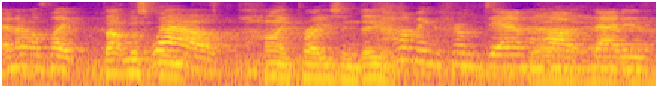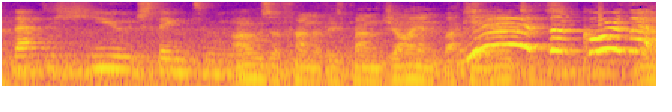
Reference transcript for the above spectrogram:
And I was like, That must wow. be high praise indeed. Coming from Dann Yeah, Huff, yeah, that is yeah. that's a huge thing to me. I was a fan of his band Giant back Yes, in the 80s. of course. I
